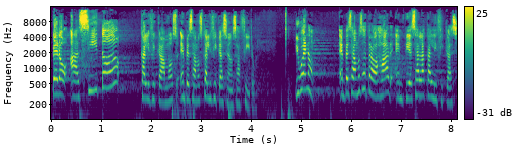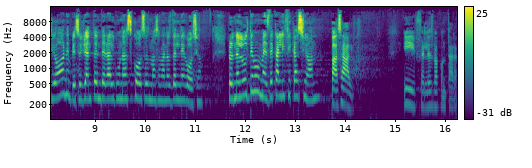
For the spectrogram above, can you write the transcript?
Pero así todo calificamos, empezamos calificación Zafiro. Y bueno, empezamos a trabajar, empieza la calificación, empiezo yo a entender algunas cosas más o menos del negocio, pero en el último mes de calificación pasa algo. Y Fer les va a contar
